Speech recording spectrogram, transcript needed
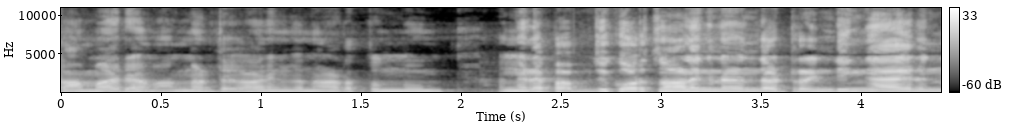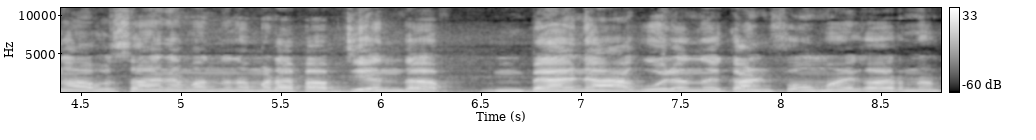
സമരം അങ്ങനത്തെ കാര്യങ്ങൾ നടത്തുന്നു. അങ്ങനെ പബ്ജി കുറച്ച് നാളിങ്ങനെ എന്താ ട്രെൻഡിങ് ആയിരുന്നു. അവസാനം വന്ന് നമ്മുടെ പബ്ജി എന്താ ബാൻ ആകൂലെന്ന് കൺഫേം ആയി കാരണം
